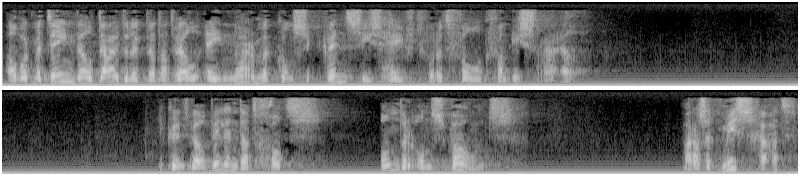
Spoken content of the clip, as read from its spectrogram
Al wordt meteen wel duidelijk dat dat wel enorme consequenties heeft voor het volk van Israël. Je kunt wel willen dat God onder ons woont, maar als het misgaat,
